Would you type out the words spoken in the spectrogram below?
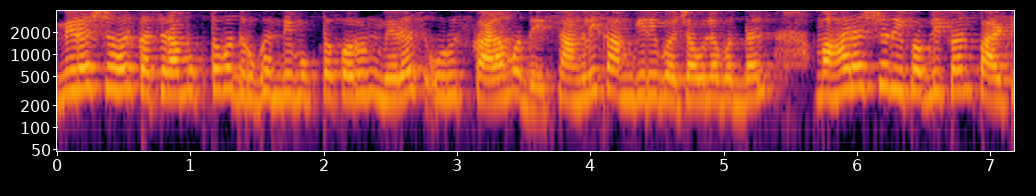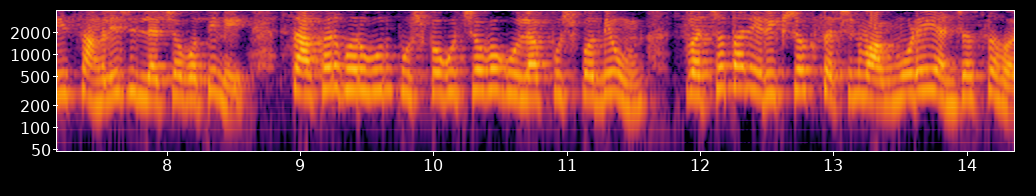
मिरज शहर कचरामुक्त व दुर्गंधीमुक्त करून मिरज उरूस काळामध्ये चांगली कामगिरी बजावल्याबद्दल महाराष्ट्र रिपब्लिकन पार्टी सांगली जिल्ह्याच्या वतीने साखर भरवून पुष्पगुच्छ व गुलाब पुष्प देऊन स्वच्छता निरीक्षक सचिन वाघमोडे यांच्यासह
